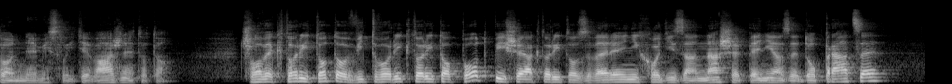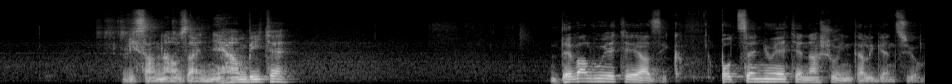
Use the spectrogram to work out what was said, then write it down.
To nemyslíte vážne toto. Človek, ktorý toto vytvorí, ktorý to podpíše a ktorý to zverejní, chodí za naše peniaze do práce? Vy sa naozaj nehambíte? Devalvujete jazyk podceňujete našu inteligenciu.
